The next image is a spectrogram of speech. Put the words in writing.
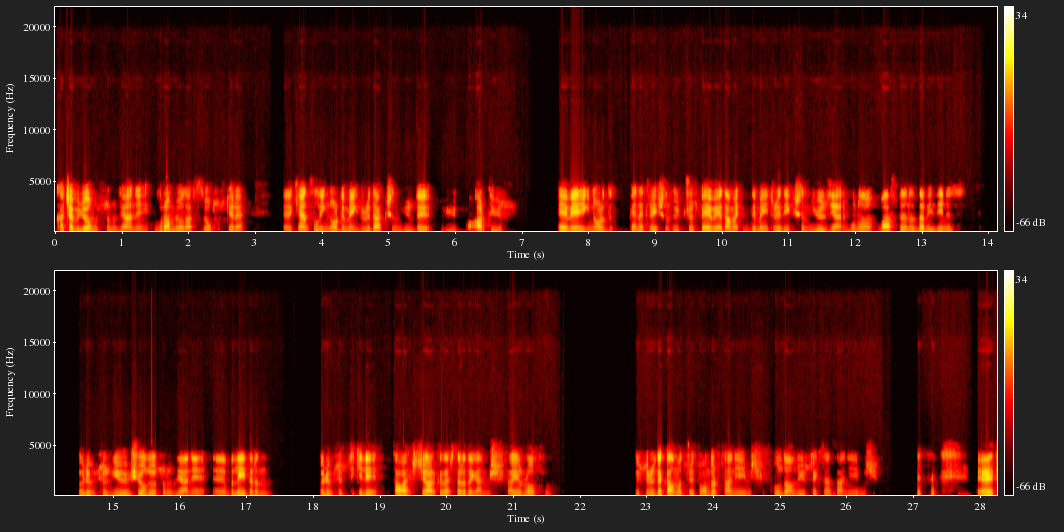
kaçabiliyor musunuz yani? Vuramıyorlar size 30 kere. E, cancel Ignore Damage Reduction yüzde artı 100. PV Ignore Penetration 300. PV Dama- Damage Reduction 100 yani. Bunu bastığınızda bildiğiniz ölümsüz gibi bir şey oluyorsunuz yani. E, Blader'ın ölümsüz skill'i savaşçı arkadaşlara da gelmiş. Hayırlı olsun. Üstünüzde kalma süresi 14 saniyeymiş. Cooldown'u 180 saniyeymiş. Evet,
